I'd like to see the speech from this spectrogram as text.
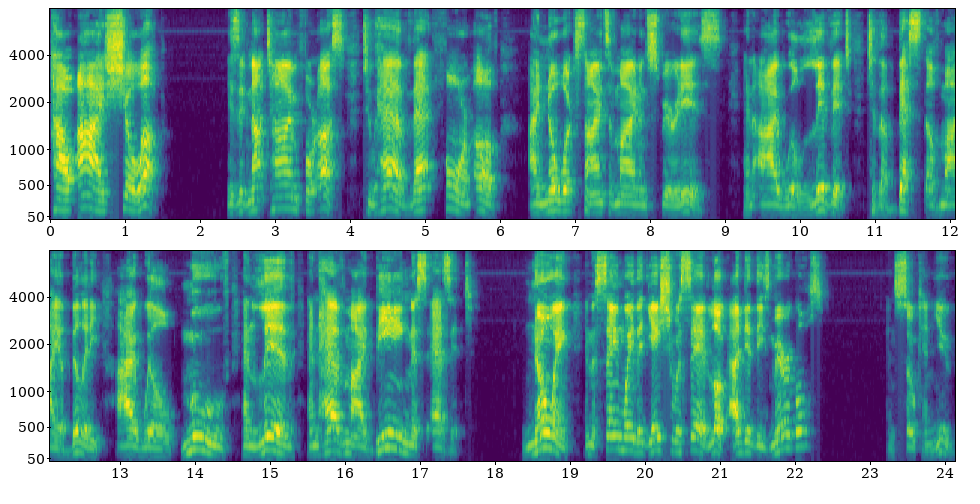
how I show up. Is it not time for us to have that form of, I know what science of mind and spirit is, and I will live it to the best of my ability. I will move and live and have my beingness as it. Knowing in the same way that Yeshua said, Look, I did these miracles, and so can you,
